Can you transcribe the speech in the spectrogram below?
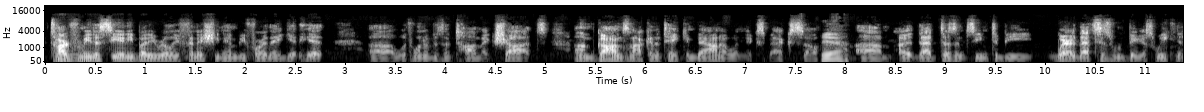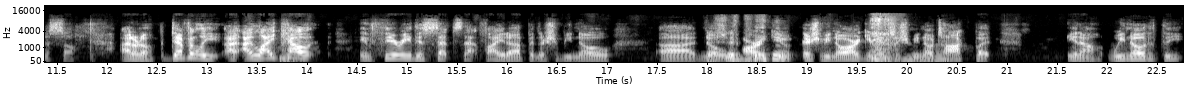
it's hard mm-hmm. for me to see anybody really finishing him before they get hit uh, with one of his atomic shots. Um, Gane's not going to take him down, I wouldn't expect. So yeah, um, I, that doesn't seem to be where that's his biggest weakness. So I don't know. But definitely, I, I like how, in theory, this sets that fight up, and there should be no uh no argue there should be no arguments there should be no talk but you know, we know that the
